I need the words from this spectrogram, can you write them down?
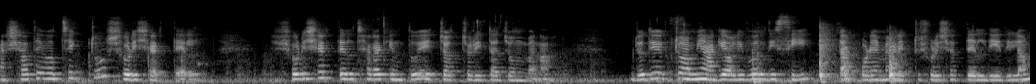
আর সাথে হচ্ছে একটু সরিষার তেল। সরিষার তেল ছাড়া কিন্তু এই চচ্চড়িটা জমবে না। যদিও একটু আমি আগে অলিভ অয়েল দিছি, তারপরে আমি আরেকটু সরিষার তেল দিয়ে দিলাম।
